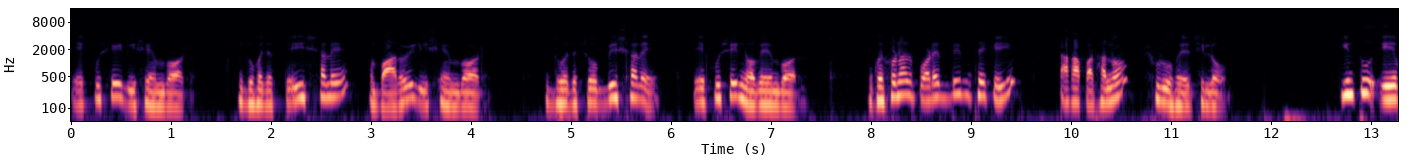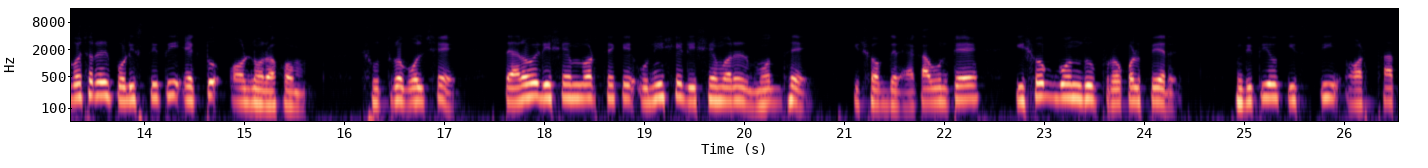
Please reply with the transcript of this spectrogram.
একুশেই ডিসেম্বর দু হাজার তেইশ সালে বারোই ডিসেম্বর দু হাজার চব্বিশ সালে একুশেই নভেম্বর। ঘোষণার পরের দিন থেকেই টাকা পাঠানো শুরু হয়েছিল। কিন্তু এবছরের পরিস্থিতি একটু অন্যরকম। সূত্র বলছে তেরোই ডিসেম্বর থেকে উনিশে ডিসেম্বরের মধ্যে কৃষকদের অ্যাকাউন্টে কৃষক বন্ধু প্রকল্পের দ্বিতীয় কিস্তি অর্থাৎ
